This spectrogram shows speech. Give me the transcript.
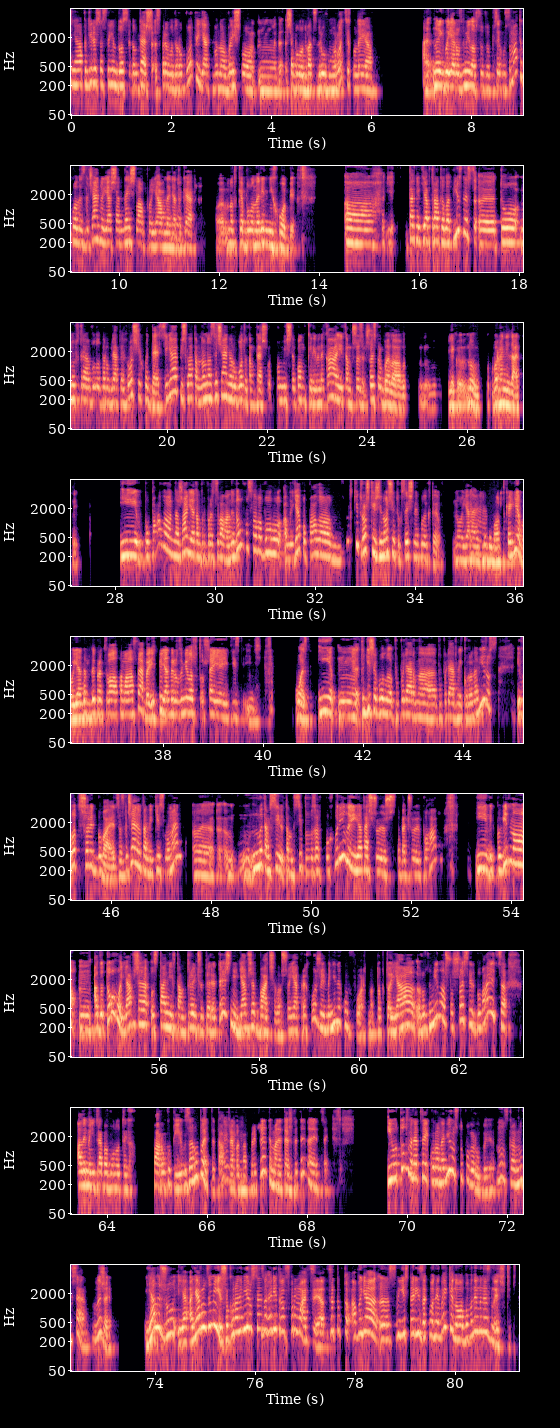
Я поділюся своїм досвідом теж з приводу роботи, як воно вийшло ще було у 22-му році, коли я е, ну якби я розуміла всю цю психосоматику, але звичайно я ще не йшла в проявлення таке, е, воно таке було на рівні хобі. А, так як я втратила бізнес, е, то ну треба було заробляти гроші хоч десь. І я пішла там ну, на звичайну роботу, там теж от, помічником керівника і там щось, щось робила от, як, ну, в організації. І попала, на жаль, я там пропрацювала недовго, слава Богу, але я попала в ну, такий трошки жіночий токсичний колектив. Ну я навіть не думала, що таке є, бо я завжди працювала сама на себе, і я не розуміла, що ще є якісь інші. Ось і м, тоді ще був популярна, популярний коронавірус. І от що відбувається? Звичайно, там в якийсь момент е, е, ми там всі там всі похворіли, і я теж чую, що себе чую погано. І відповідно, а до того я вже останніх там 3-4 тижні я вже бачила, що я приходжу і мені некомфортно. Тобто я розуміла, що щось відбувається, але мені треба було тих пару копійок заробити. Так, треба на прижити, в мене теж дитина і цей. І отут мене цей коронавірус тупо вирубує. Ну, скажу, ну все, лежи. Я лежу, і я, а я розумію, що коронавірус це взагалі трансформація. Це тобто, або я е, свої старі закони викину, або вони мене знищать.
